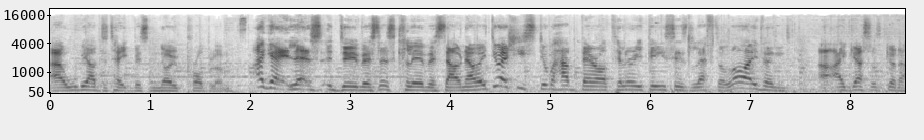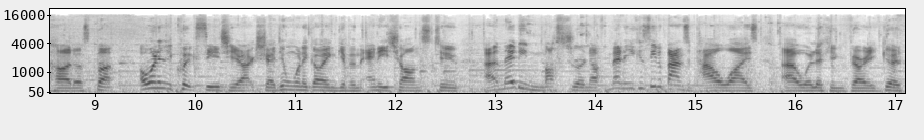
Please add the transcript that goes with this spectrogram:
uh, we'll be able to take this no problem. Okay, let's do this. Let's clear this out. Now, they do actually still have their artillery pieces left alive. And uh, I guess that's going to hurt us. But I wanted a quick siege here, actually. I didn't want to go and give them any chance to uh, maybe muster enough men. You can see the bands of power-wise, uh, we're looking very good.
